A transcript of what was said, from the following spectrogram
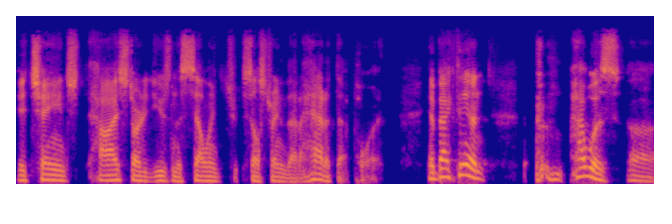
it changed how I started using the selling sales training that I had at that point. And back then, I was uh,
